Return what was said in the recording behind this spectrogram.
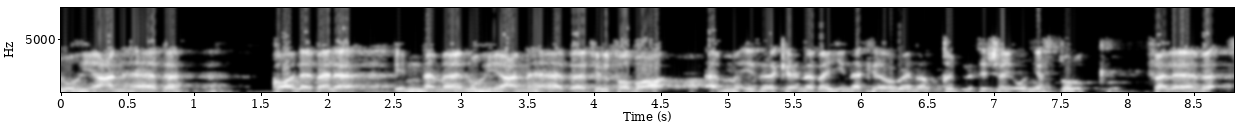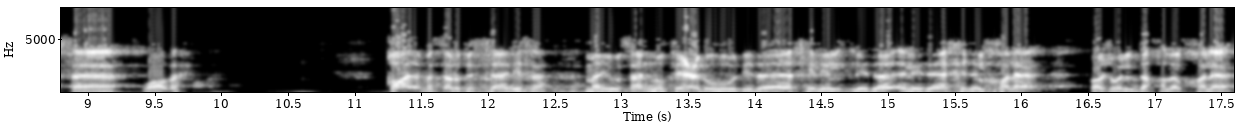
نهي عن هذا؟ قال بلى إنما نهي عن هذا في الفضاء أما إذا كان بينك وبين القبلة شيء يسترك فلا بأس. واضح؟ قال المسألة الثالثة ما يسن فعله لداخل, لداخل الخلاء. رجل دخل الخلاء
